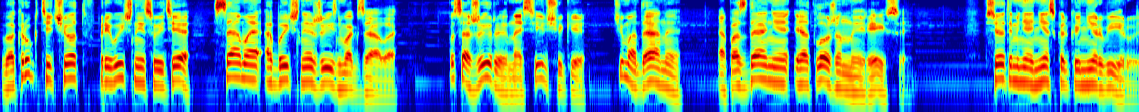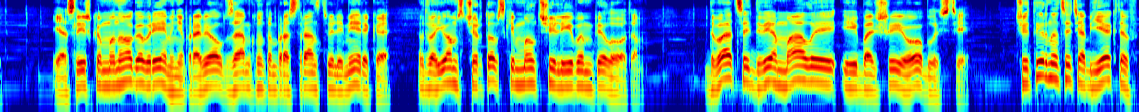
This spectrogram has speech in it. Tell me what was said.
Вокруг течет в привычной суете самая обычная жизнь вокзала. Пассажиры, носильщики, чемоданы, опоздания и отложенные рейсы. Все это меня несколько нервирует. Я слишком много времени провел в замкнутом пространстве Лимерика вдвоем с чертовски молчаливым пилотом. 22 малые и большие области, 14 объектов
